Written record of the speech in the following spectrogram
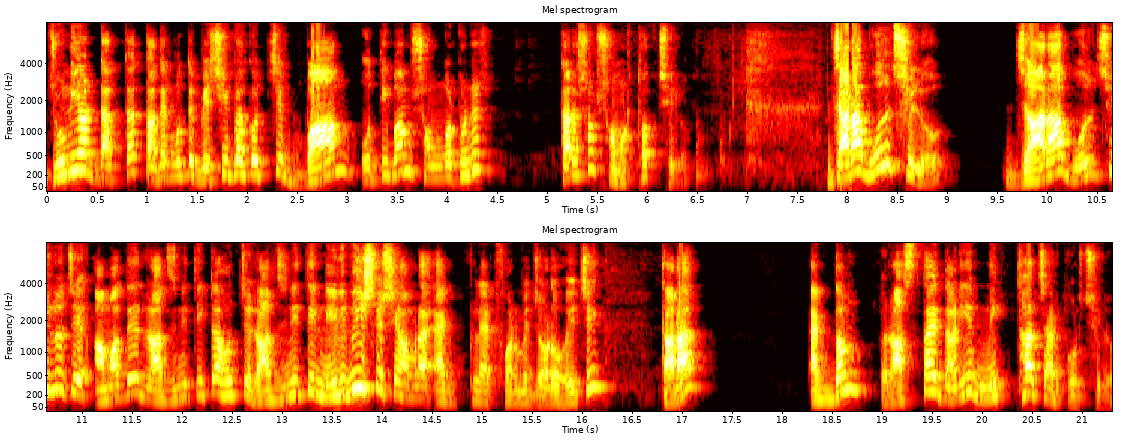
জুনিয়র ডাক্তার, তাদের মধ্যে বেশিরভাগ হচ্ছে বাম, অতিবাম সংগঠনের, তারা সব সমর্থক ছিল। যারা বলছিল যারা বলছিল যে আমাদের রাজনীতিটা হচ্ছে রাজনীতি নির্বিশেষে আমরা এক প্ল্যাটফর্মে জড়ো হয়েছি, তারা একদম রাস্তায় দাঁড়িয়ে মিথ্যাচার করছিল।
